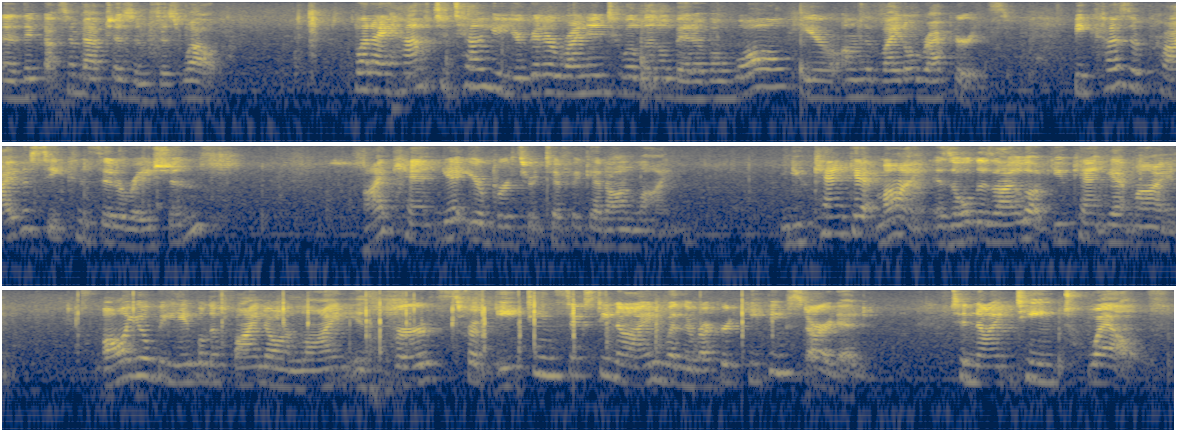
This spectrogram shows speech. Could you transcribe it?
Uh, they've got some baptisms as well. But I have to tell you, you're gonna run into a little bit of a wall here on the vital records. Because of privacy considerations, I can't get your birth certificate online. You can't get mine, as old as I look, you can't get mine. All you'll be able to find online is births from 1869, when the record keeping started, to 1912.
